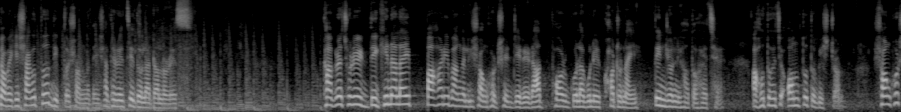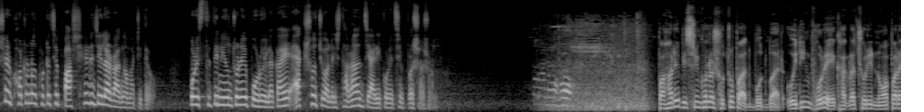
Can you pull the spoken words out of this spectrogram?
সবাইকে স্বাগত, দীপ্ত সংবাদে সাথে রয়েছে দোলা ডলরেস। খাগড়াছড়ির দীঘিনালায় পাহাড়ি বাঙালি সংঘর্ষের জেরে রাতভর গোলাগুলির ঘটনায় তিনজন নিহত হয়েছে। আহত হয়েছে অন্তত বিশ জন। সংঘর্ষের ঘটনা ঘটেছে পাশের জেলার রাঙামাটিতেও। পরিস্থিতি নিয়ন্ত্রণে পৌর এলাকায় একশো চুয়াল্লিশ ধারা জারি করেছে প্রশাসন। পাহাড়ে বিশৃঙ্খলার সূত্রপাত বুধবার। ওই দিন ভোরে খাগড়াছড়ির নোয়াপাড়া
